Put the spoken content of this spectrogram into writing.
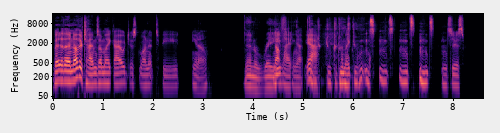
but then other times I'm like I would just want it to be you know and a rave. not lighting up. Yeah, I'm like it's just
